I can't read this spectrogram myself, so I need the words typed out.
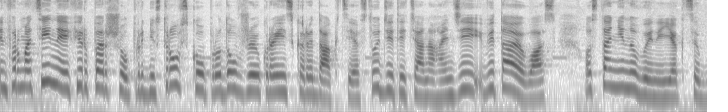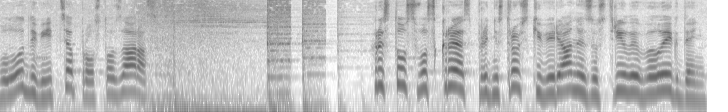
Інформаційний ефір першого Придністровського продовжує українська редакція. В студії Тетяна Гандзій. Вітаю вас. Останні новини, як це було, дивіться просто зараз. Христос Воскрес! Придністровські віряни зустріли Великдень.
